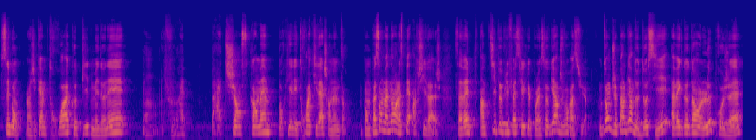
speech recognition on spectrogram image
c'est bon. Ben, j'ai quand même trois copies de mes données. il faudrait pas de chance quand même pour qu'il y ait les trois qui lâchent en même temps. Bon, passons maintenant à l'aspect archivage. Ça va être un petit peu plus facile que pour la sauvegarde, je vous rassure. Donc je parle bien de dossier, avec dedans le projet,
